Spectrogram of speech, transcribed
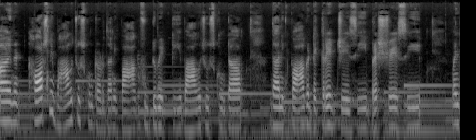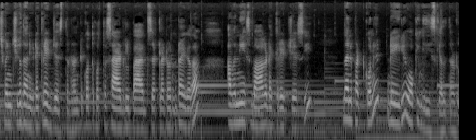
ఆయన హార్స్ని బాగా చూసుకుంటాడు. దానికి బాగా ఫుడ్ పెట్టి బాగా చూసుకుంటా దానికి బాగా డెకరేట్ చేసి బ్రష్ చేసి మంచి మంచిగా దానికి డెకరేట్ చేస్తాడు. అంటే కొత్త కొత్త శాడిల్ ప్యాడ్స్ అట్లాంటివి ఉంటాయి కదా అవన్నీ వేసి బాగా డెకరేట్ చేసి దాన్ని పట్టుకొని డైలీ వాకింగ్కి తీసుకెళ్తాడు.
